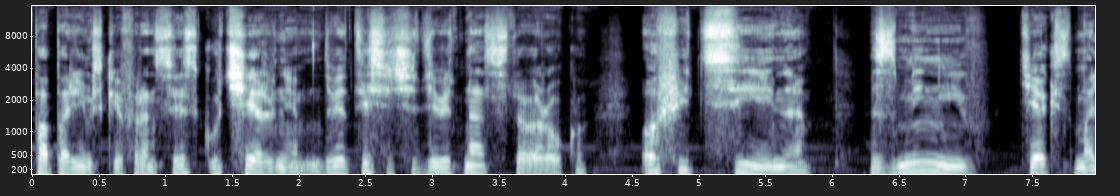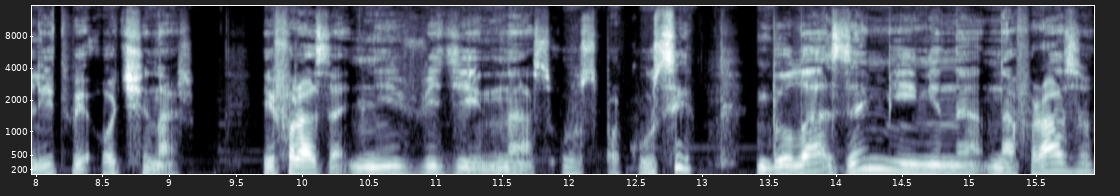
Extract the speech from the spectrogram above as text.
папа Римський Франциск у червні 2019 року офіційно змінив текст молитви «Отче наш». І фраза «Не введи нас у спокуси» була замінена на фразу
